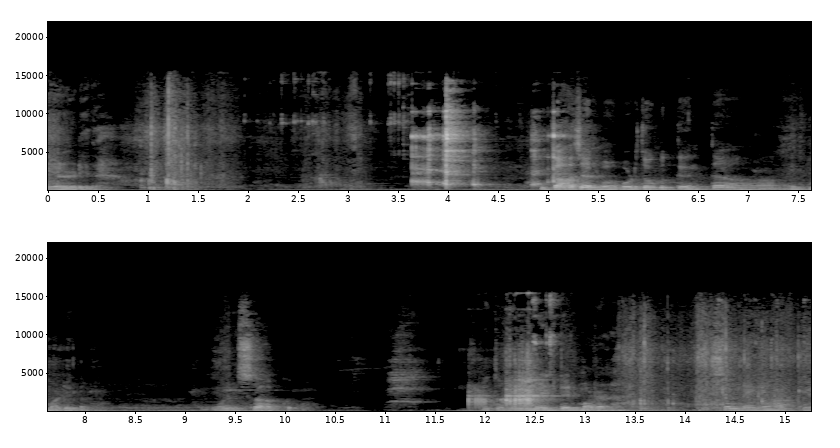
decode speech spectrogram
ಎರಡಿದೆ ಗಾಜಲ್ವಾ ಒಡೆದೋಗುತ್ತೆ ಅಂತ ಇದು ಮಾಡಿಲ್ಲ ಒಂದು ಸಾಕು. ಹೆಂಗೆ ಮೇಂಟೈನ್ ಮಾಡೋಣ. ಸುಮ್ಮನೆ ಯಾಕೆ?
